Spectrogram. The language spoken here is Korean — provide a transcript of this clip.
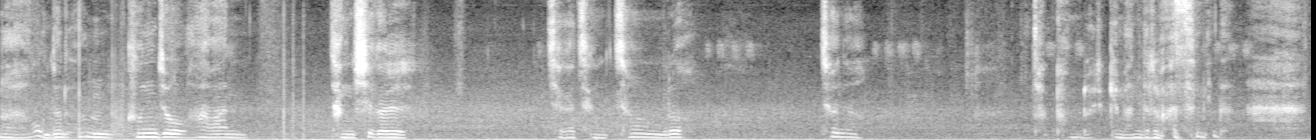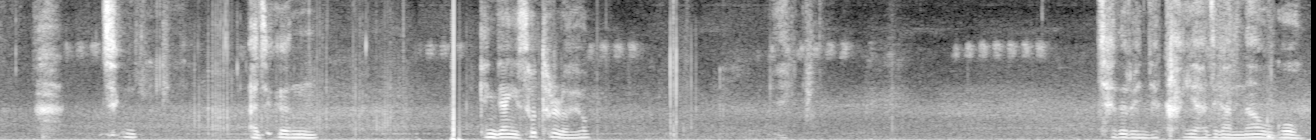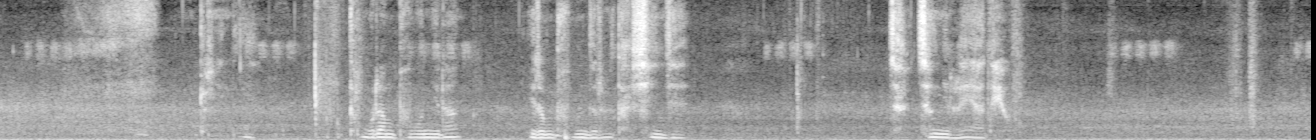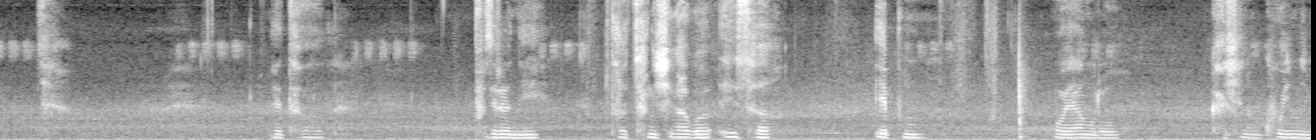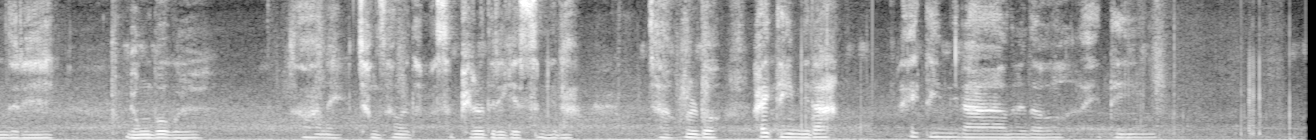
아, 오늘은 근조 하완 장식을 제가 지금 처음으로 전혀 작품으로 이렇게 만들어 봤습니다. 지금 아직은 굉장히 서툴러요. 제대로 이제 각이 아직 안 나오고 그런데 동그란 부분이랑 이런 부분들을 다시 이제 잘 정리를 해야 돼요. 네, 더 부지런히 더 장식하고 해서 예쁜 모양으로 가시는 고인님들의 명복을 하안에 정성을 담아서 빌어드리겠습니다. 자, 오늘도 화이팅입니다. 화이팅입니다. 오늘도 화이팅.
